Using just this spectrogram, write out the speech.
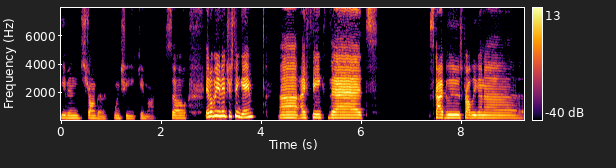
even stronger when she came on. So it'll be an interesting game. Uh, I think that Sky Blue is probably going to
